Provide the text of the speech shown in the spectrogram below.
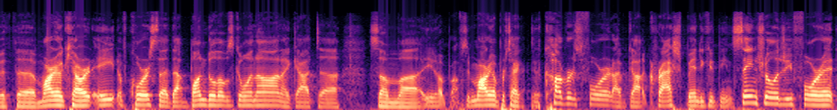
with the uh, Mario Kart 8, of course, that that bundle that was going on. I got. Uh, some uh, you know obviously Mario protective covers for it. I've got Crash Bandicoot the Insane Trilogy for it,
